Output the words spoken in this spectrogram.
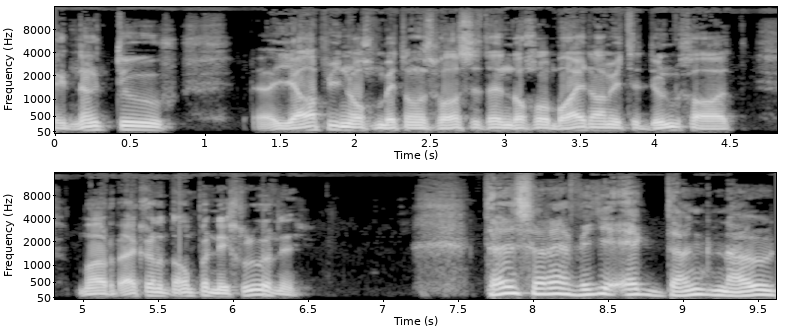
ek dink toe uh, Japie nog met ons was dit nogal baie daarmee te doen gehad. Maar ek kan dit amper nie glo nie. Dis reg, weet jy, ek dink nou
